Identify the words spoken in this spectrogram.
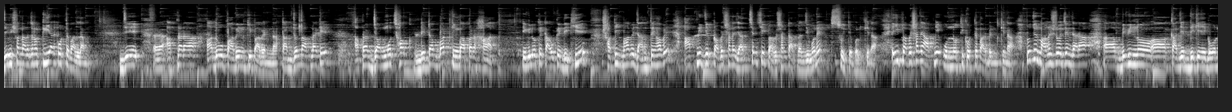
যে বিষয় আলোচনা ক্লিয়ার করতে পারলাম, যে আপনারা আদৌ পাবেন কি পাবেন না, তার জন্য আপনাকে আপনার জন্মছক ডেট অফ বার্থ কিংবা আপনার হাত এগুলোকে কাউকে দেখিয়ে সঠিকভাবে জানতে হবে আপনি যে প্রফেশনে যাচ্ছেন, সেই প্রফেশনটা আপনার জীবনে সুইটেবল কিনা। এই প্রফেশনে আপনি উন্নতি করতে পারবেন কিনা। প্রচুর মানুষ রয়েছেন যারা বিভিন্ন কাজের দিকে এগোন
